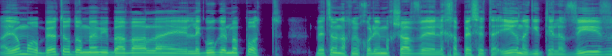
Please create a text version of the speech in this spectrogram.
היום הוא הרבה יותר דומה מבעבר לגוגל מפות. בעצם אנחנו יכולים עכשיו לחפש את העיר נגיד תל אביב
